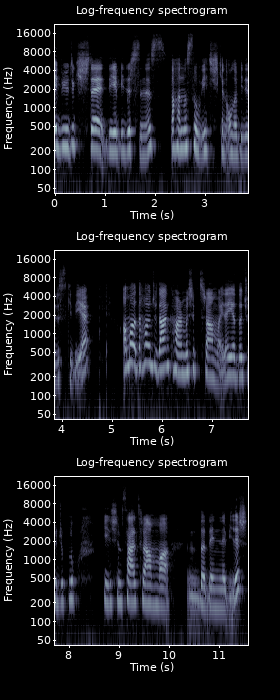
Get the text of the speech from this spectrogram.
E büyüdük işte diyebilirsiniz. Daha nasıl yetişkin olabiliriz ki diye. Ama daha önceden karmaşık travmayla ya da çocukluk gelişimsel travma ıı, da denilebilir.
